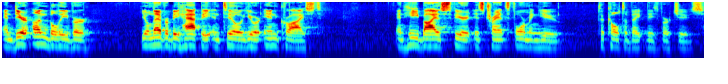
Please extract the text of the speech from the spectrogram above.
And dear unbeliever, you'll never be happy until you are in Christ and He, by His Spirit, is transforming you to cultivate these virtues.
